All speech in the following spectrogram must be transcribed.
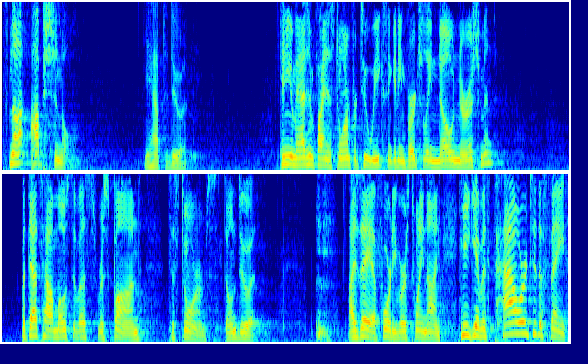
It's not optional. You have to do it. Can you imagine fighting a storm for two weeks and getting virtually no nourishment? But that's how most of us respond to storms. Don't do it. Isaiah 40, verse 29 He giveth power to the faint,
